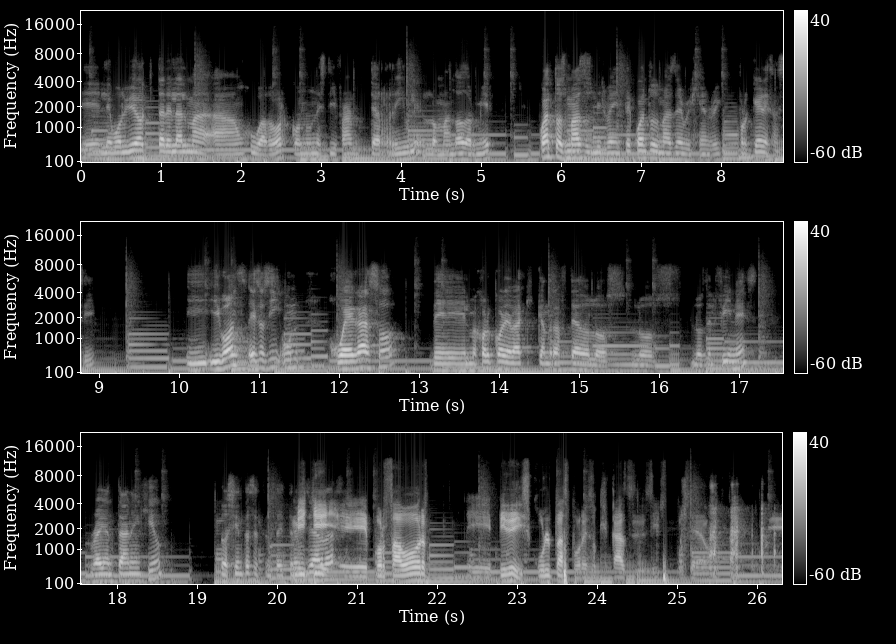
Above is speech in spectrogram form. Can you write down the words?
Eh, le volvió a quitar el alma a un jugador con un Steve Arm terrible, lo mandó a dormir. ¿Cuántos más 2020? ¿Cuántos más Derrick Henry? ¿Por qué eres así? Y, y Gons, eso sí, un juegazo del mejor coreback que han drafteado los, los, los Delfines, Ryan Tannenhill, 273 Mickey, yardas. Eh, por favor, eh, pide disculpas por eso que acabas de decir. O sea, eh,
